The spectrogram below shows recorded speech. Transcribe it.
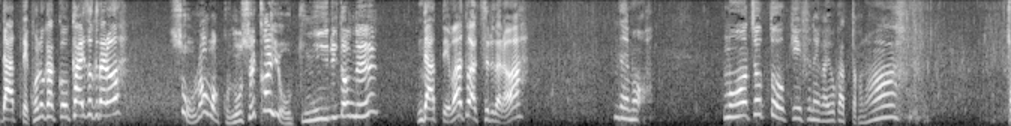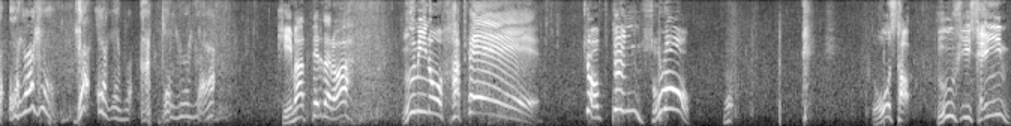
だだってこの格好海賊だろ空はこの世界お気に入りだね。だってワクワクするだろ？でももうちょっと大きい船が良かったかな。ところでどこでも当てるよ決まってるだろ？海の果て！キャプテン空どうした？グーフィー船員。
